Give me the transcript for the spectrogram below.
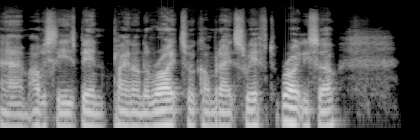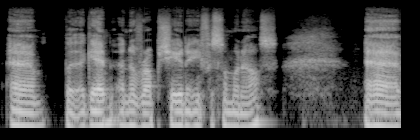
Um, obviously, he's been playing on the right to accommodate Swift, rightly so. Um, but again, another opportunity for someone else. Uh,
